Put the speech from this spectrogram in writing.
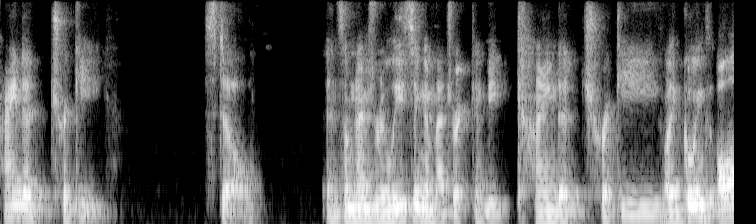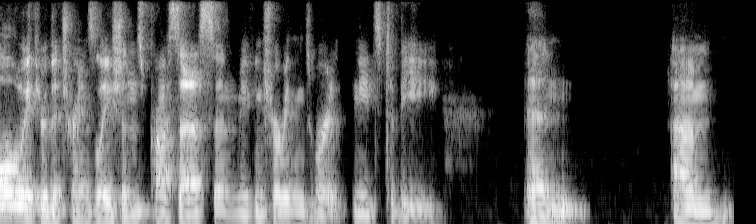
kind of tricky. Still. And sometimes releasing a metric can be kind of tricky, like going all the way through the translations process and making sure everything's where it needs to be. And um,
